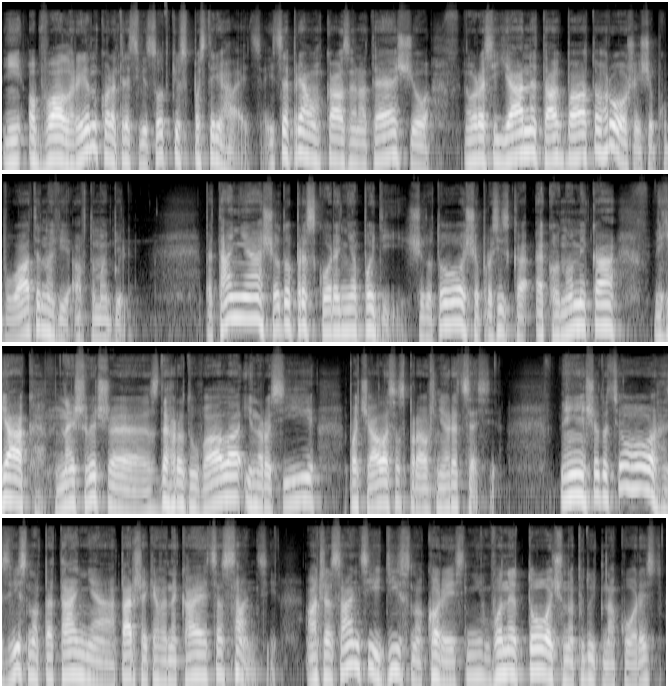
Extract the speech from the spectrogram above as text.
І обвал ринку на 30% спостерігається. І це прямо вказує на те, що у росіян не так багато грошей, щоб купувати нові автомобілі. Питання щодо прискорення подій, щодо того, щоб російська економіка як найшвидше здеградувала, і на Росії почалася справжня рецесія. І щодо цього, звісно, питання перше, яке виникає, це санкції. Адже санкції дійсно корисні, вони точно підуть на користь,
